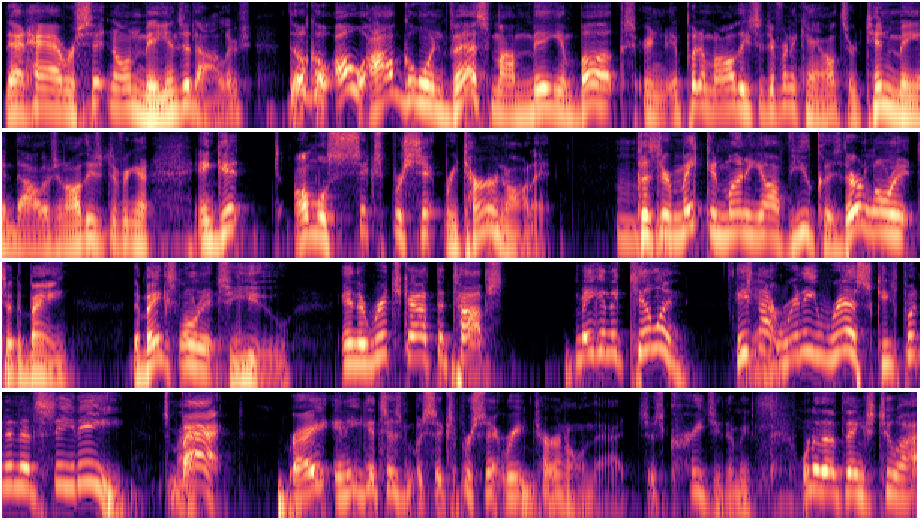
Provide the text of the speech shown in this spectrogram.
that have are sitting on millions of dollars. They'll go, oh, I'll go invest my million bucks and, and put them in all these different accounts or ten million dollars in all these different accounts and get almost six percent return on it because Mhm. they're making money off you because they're loaning it to the bank. The bank's loaning it to you, and the rich guy at the top's making a killing. He's Yeah. not any risk. He's putting in a CD. It's Right. backed, right? And he gets his six percent return on that. It's just crazy to me. One of the things too, I,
